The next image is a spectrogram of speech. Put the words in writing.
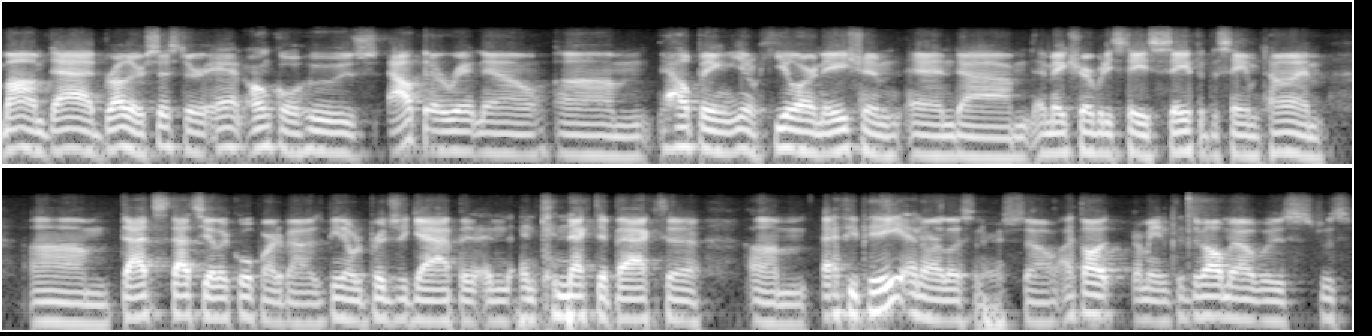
mom, dad, brother, sister, aunt, uncle who's out there right now um, helping you know heal our nation and um, and make sure everybody stays safe at the same time. Um, that's that's the other cool part about it is being able to bridge the gap and, and, and connect it back to um, FPP and our listeners. So I thought, I mean, the development was was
